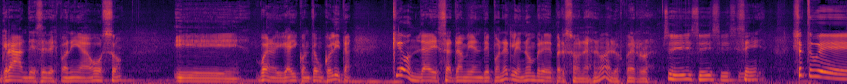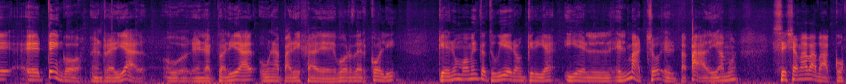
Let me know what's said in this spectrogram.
grandes se les ponía oso. Y bueno, y ahí contó un colita. ¿Qué onda esa también de ponerle nombre de personas, ¿no? A los perros. Sí, sí, sí, sí. Sí. Yo tuve, eh, tengo en realidad, en la actualidad, una pareja de Border Collie que en un momento tuvieron cría y el, el macho, el papá, digamos, se llamaba Baco.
